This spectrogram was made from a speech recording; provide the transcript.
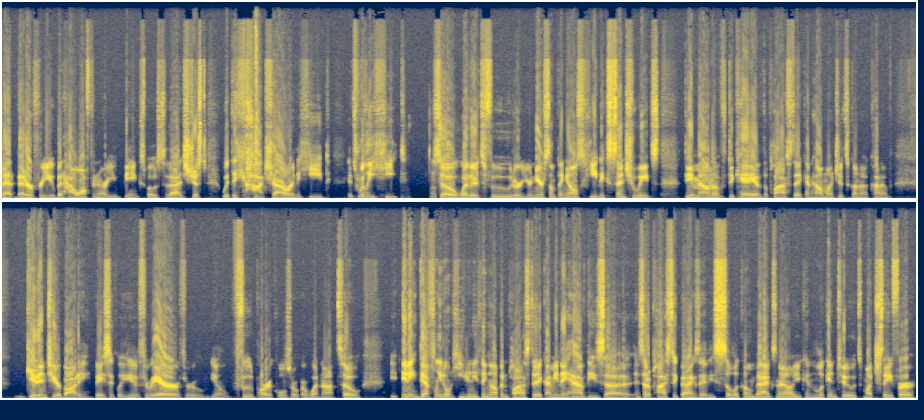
bet- better for you but how often are you being exposed to that it's just with the hot shower and the heat it's really heat Okay. so whether it's food or you're near something else, heat accentuates the amount of decay of the plastic and how much it's going to kind of get into your body, basically, either through air or through you know food particles or, or whatnot. So any definitely don't heat anything up in plastic. I mean, they have these uh, instead of plastic bags, they have these silicone bags now. You can look into. It's much safer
